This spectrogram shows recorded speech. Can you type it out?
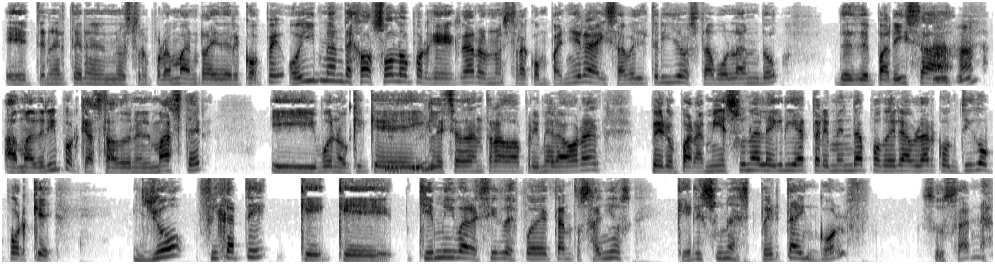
eh, tenerte en nuestro programa en Ryder Cope. Hoy me han dejado solo porque, claro, nuestra compañera Isabel Trillo está volando desde París a, a Madrid porque ha estado en el máster. Y bueno, Quique. Iglesias ha entrado a primera hora, pero para mí es una alegría tremenda poder hablar contigo porque yo, fíjate que, que ¿quién me iba a decir después de tantos años que eres una experta en golf, Susana?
